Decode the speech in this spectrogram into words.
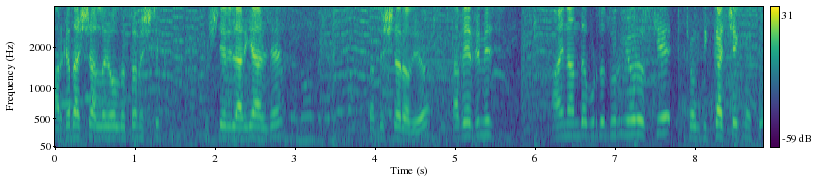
arkadaşlarla yolda tanıştık. Müşteriler geldi. Satışlar alıyor. Tabii hepimiz aynı anda burada durmuyoruz ki çok dikkat çekmesin.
